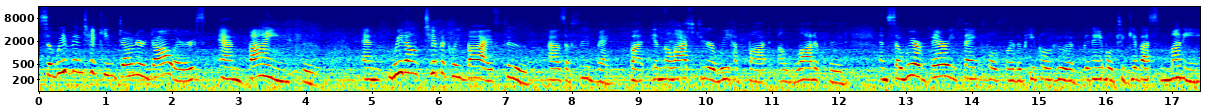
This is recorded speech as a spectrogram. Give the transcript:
So we've been taking donor dollars and buying food. And we don't typically buy food as a food bank, but in the last year we have bought a lot of food. And so we are very thankful for the people who have been able to give us money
